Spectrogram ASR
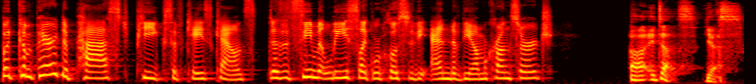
But compared to past peaks of case counts, does it seem at least like we're close to the end of the Omicron surge? Uh, it does, yes.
